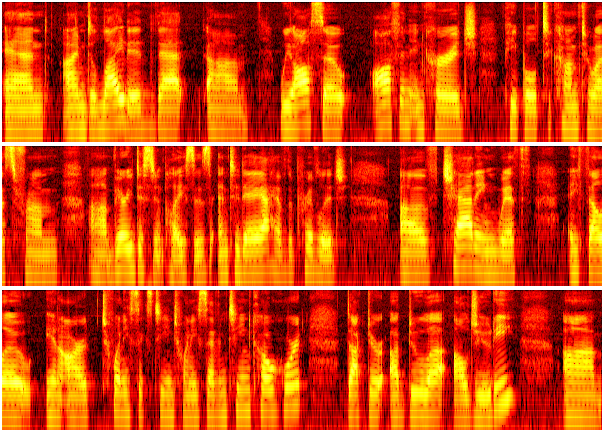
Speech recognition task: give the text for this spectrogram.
And I'm delighted that um, we also often encourage people to come to us from uh, very distant places. And today I have the privilege of chatting with a fellow in our 2016-2017 cohort, Dr. Abdullah Al-Judi, um,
